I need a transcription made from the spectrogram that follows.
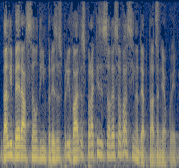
da liberação de empresas privadas para a aquisição dessa vacina, deputado Daniel Coelho.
